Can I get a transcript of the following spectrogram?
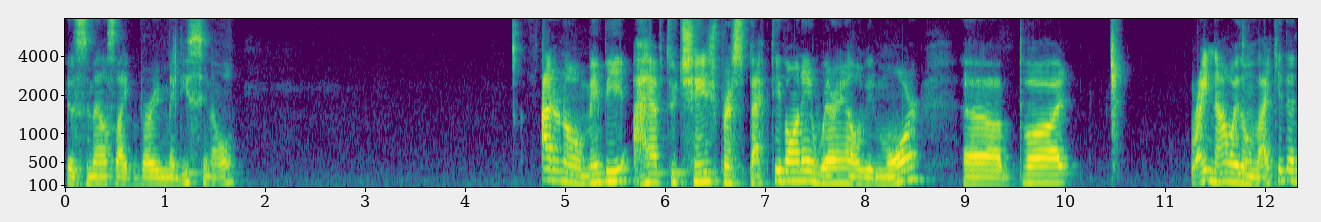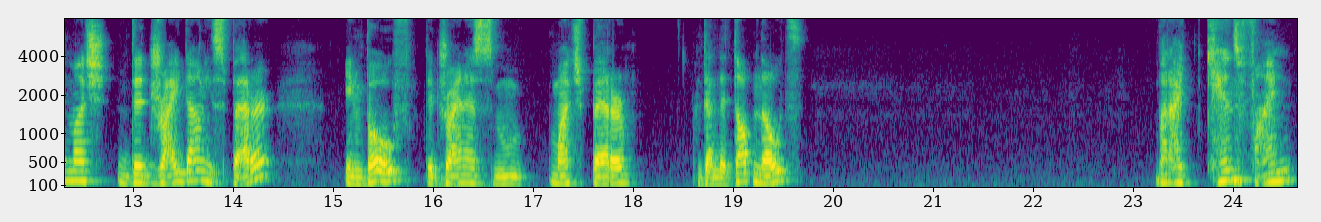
It smells like very medicinal. I don't know, maybe I have to change perspective on it, wearing a little bit more. Uh, but right now I don't like it that much. The dry down is better in both. The dryness much better than the top notes but I can't find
